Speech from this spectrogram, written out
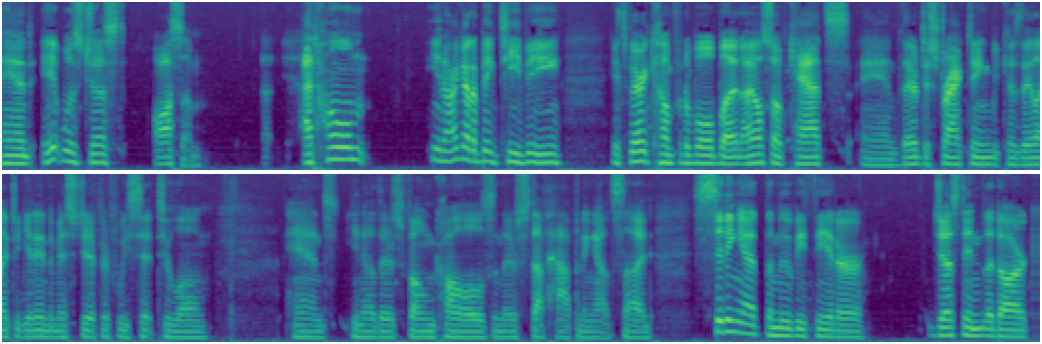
and it was just awesome. At home, you know, I got a big TV. It's very comfortable, but I also have cats, and they're distracting because they like to get into mischief if we sit too long. And, you know, there's phone calls and there's stuff happening outside. Sitting at the movie theater, just in the dark,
